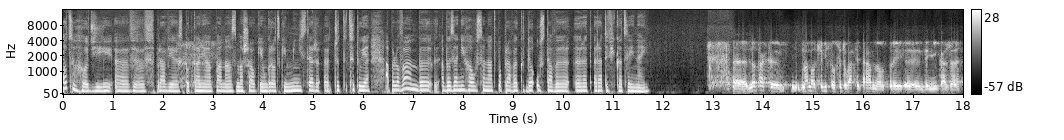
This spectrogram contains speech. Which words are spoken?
O co chodzi e, w, w sprawie spotkania pana z marszałkiem Grodzkim? Minister, e, czy, cytuję, apelowałem, by, aby zaniechał Senat poprawek do ustawy rat- ratyfikacyjnej. E, No tak, mamy oczywistą sytuację prawną, z której wynika, że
